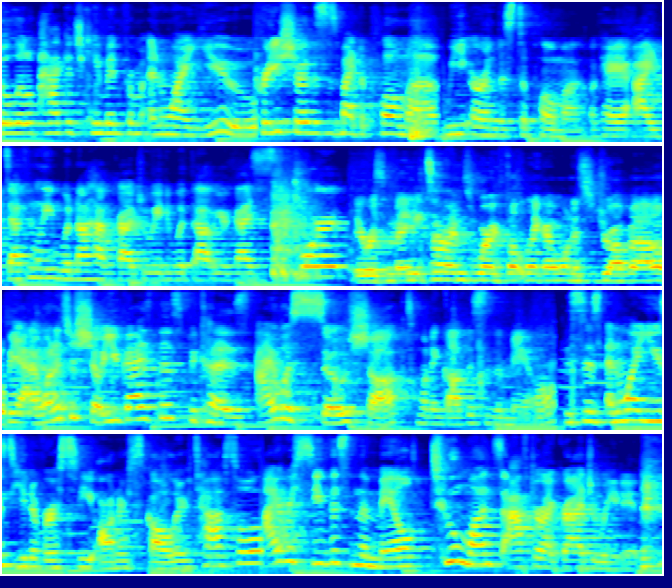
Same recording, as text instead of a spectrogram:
The little package came in from NYU. Pretty sure this is my diploma. We earned this diploma, okay? I definitely would not have graduated without your guys' support. There was many times where I felt like I wanted to drop out. But yeah, I wanted to show you guys this because I was so shocked when I got this in the mail. This is NYU's University Honor Scholar tassel. I received this in the mail two months after I graduated.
